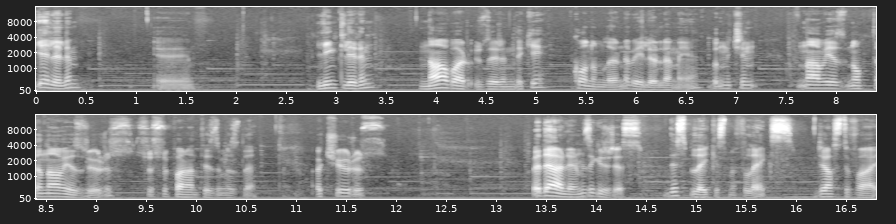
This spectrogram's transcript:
Gelelim e, linklerin navbar üzerindeki konumlarını belirlemeye. Bunun için nav yaz, nokta nav yazıyoruz. Süslü parantezimizle açıyoruz. Ve değerlerimizi gireceğiz. Display kısmı flex, justify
